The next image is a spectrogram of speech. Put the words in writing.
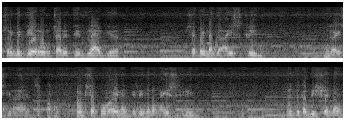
sorbiterong charity vlogger. Siya po ay mag-ice cream. Mag-ice cream siya. Pag siya po ay nagtitinda ng ice cream, nagtatabi siya ng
